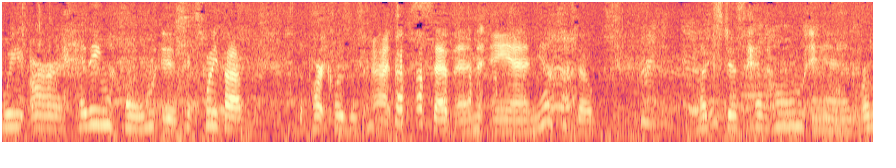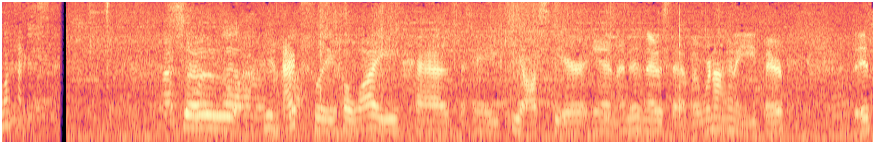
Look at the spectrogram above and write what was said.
we are heading home. It is 6:25. The park closes at seven, and yeah, so let's just head home and relax. So actually, Hawaii has a kiosk here, and I didn't notice that, but we're not gonna eat there. It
